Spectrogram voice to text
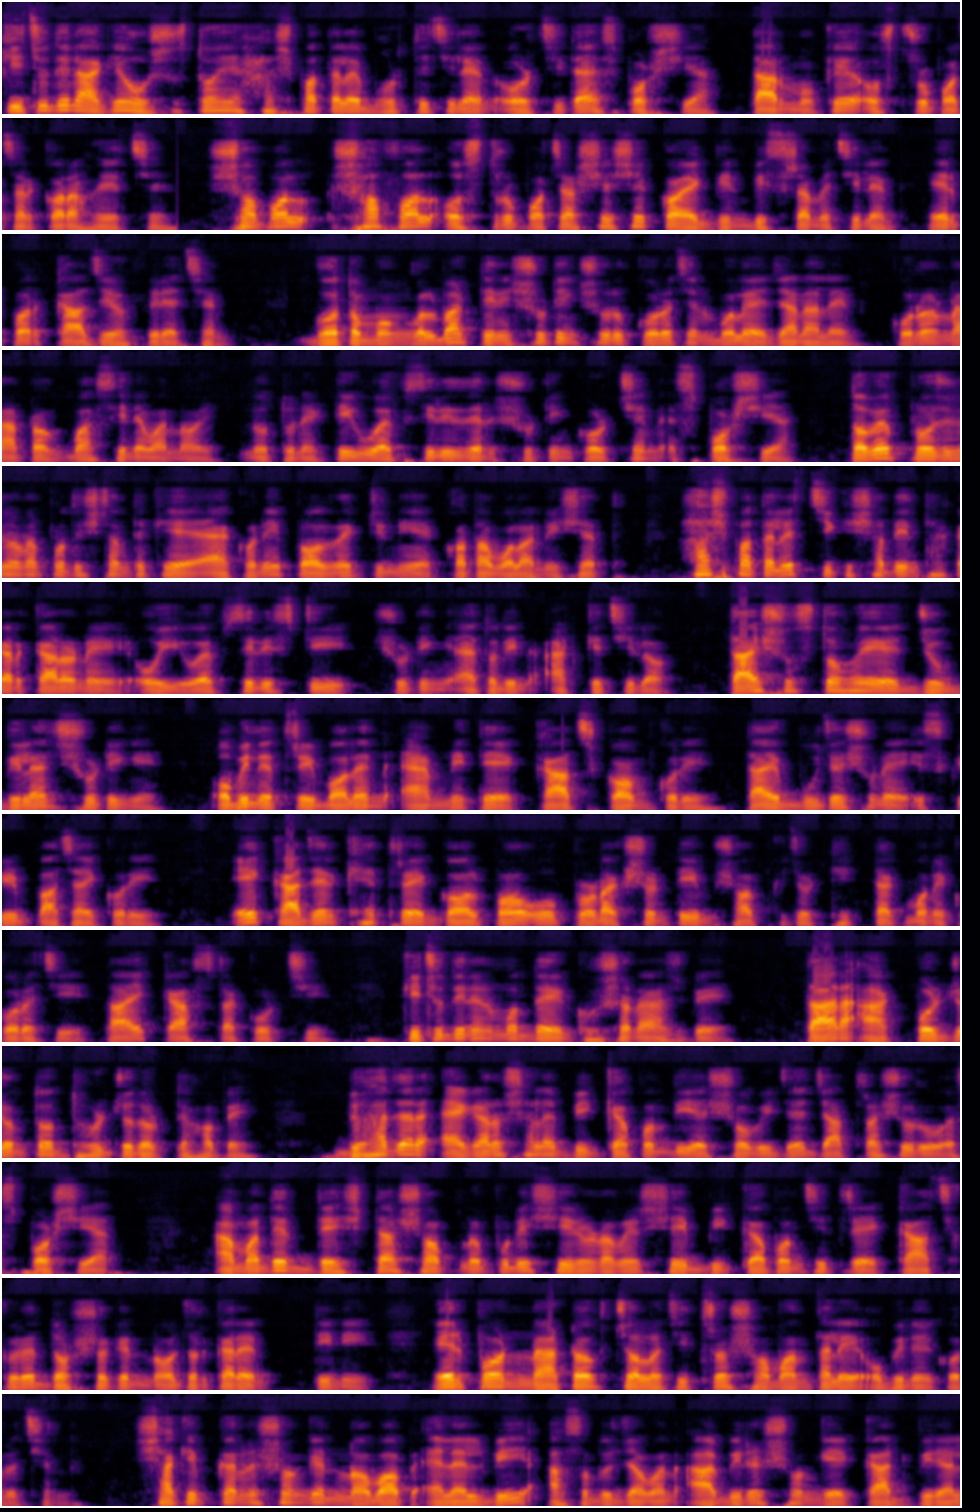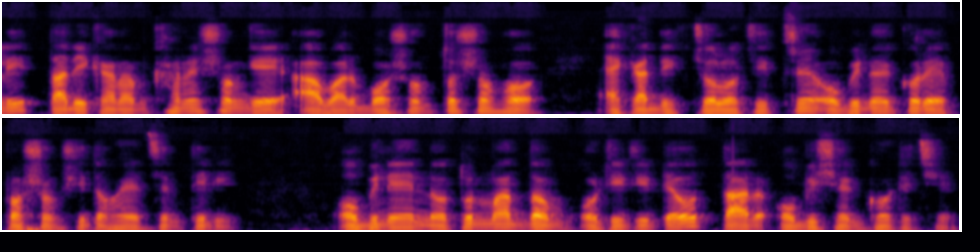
কিছুদিন আগে অসুস্থ হয়ে হাসপাতালে ভর্তি ছিলেন অর্চিতা স্পর্শিয়া। তার মুখে অস্ত্রোপচার করা হয়েছে। সফল সফল অস্ত্রোপচার শেষে কয়েকদিন বিশ্রামে ছিলেন। এরপর কাজেও ফিরেছেন। গত মঙ্গলবার তিনি শুটিং শুরু করেছেন বলে জানালেন। কোনো নাটক বা সিনেমা নয়। নতুন একটি ওয়েব সিরিজের শুটিং করছেন স্পর্শিয়া। তবে প্রযোজনা প্রতিষ্ঠান থেকে এখনই প্রজেক্টটি নিয়ে কথা বলা নিষেধ। হাসপাতালে চিকিৎসাধীন থাকার কারণে ওই ওয়েব সিরিজটি শুটিং এতদিন আটকে ছিল। তাই সুস্থ হয়ে যোগ দিলেন শুটিংয়ে। অভিনেত্রী বলেন, এমনিতে কাজ কম করি, তাই বুঝে শুনে স্ক্রিপ্ট বাছাই করি। এই কাজের ক্ষেত্রে গল্প ও প্রোডাকশন টিম সবকিছু ঠিকঠাক মনে করেছি, তাই কাজটা করছি। কিছুদিনের মধ্যে ঘোষণা আসবে। তার আগ পর্যন্ত ধৈর্য ধরতে হবে। দুহাজার এগারো সালে বিজ্ঞাপন দিয়ে সবিজে যাত্রা শুরু, স্পর্শিয়ার। আমাদের দেশটা স্বপ্নপুরী শিরোনামের সেই বিজ্ঞাপন চিত্রে কাজ করে দর্শকের নজর কাড়েন তিনি। এরপর নাটক চলচ্চিত্র সমানতালে অভিনয় করেছেন। শাকিব খানের সঙ্গে নবাব এলএলবি, আসাদুজ্জামান আবিরের সঙ্গে কাঠবিড়ালি তারিক আনাম খানের সঙ্গে আবার বসন্ত সহ একাধিক চলচ্চিত্রে অভিনয় করে প্রশংসিত হয়েছেন তিনি। অভিনয়ের নতুন মাধ্যম ওটিটিতেও তার অভিষেক ঘটেছে।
